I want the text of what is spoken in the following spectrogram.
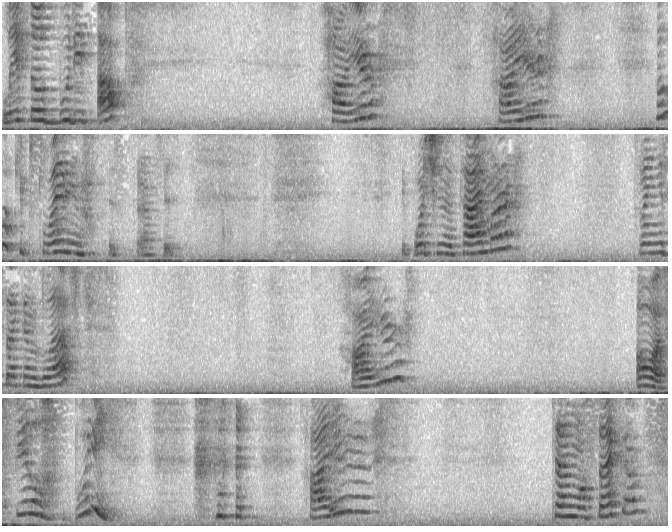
Lift those booties up. Higher, higher. Oh, keep sliding on this carpet. Keep watching the timer. 20 seconds left. Higher. Oh, I feel this booty. Higher. 10 more seconds.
